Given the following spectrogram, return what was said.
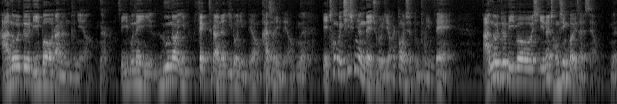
아놀드 리버라는 분이에요. 네. 이분의 이 lunar effect라는 이론인데요. 가설인데요. 네. 이 1970년대에 주로 이제 활동하셨던 분인데 아놀드 리버 씨는 정신과 의사였어요. 네.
